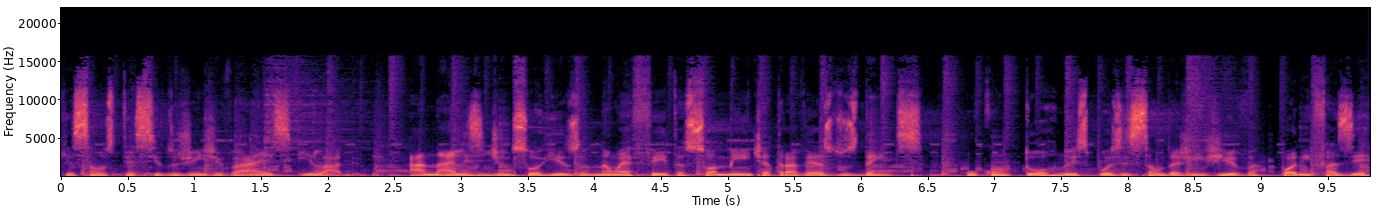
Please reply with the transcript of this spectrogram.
que são os tecidos gengivais e lábio. A análise de um sorriso não é feita somente através dos dentes. O contorno e exposição da gengiva podem fazer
